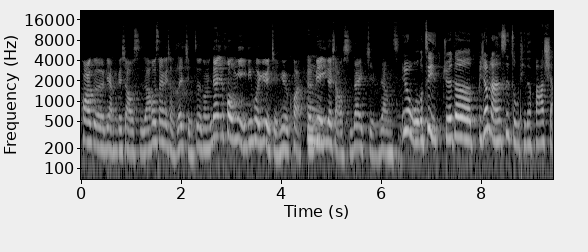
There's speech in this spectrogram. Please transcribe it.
花个两个小时，然后三个小时在剪这个东西，但是后面一定会越剪越快，可能变一个小时在剪这样子。因为我我自己觉得比较难是主题的发想，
